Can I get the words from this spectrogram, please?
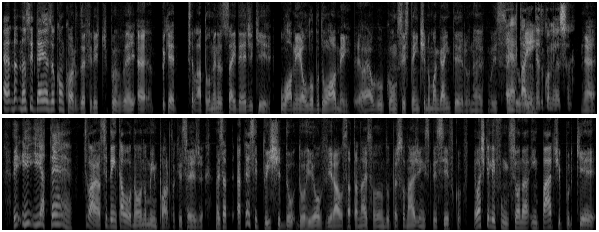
É, nas ideias eu concordo, definitivamente. Tipo, é, é, porque sei lá, pelo menos essa ideia de que o homem é o lobo do homem é algo consistente no mangá inteiro, né? Isso, é, tá aí desde o começo. É. E, e, e, até, sei lá, acidental ou não, não me importa o que seja. Mas a, até esse twist do, do Ryo virar o Satanás, falando do personagem específico, eu acho que ele funciona em parte porque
